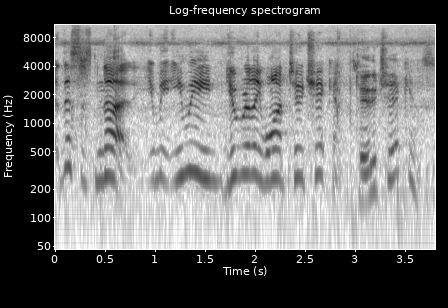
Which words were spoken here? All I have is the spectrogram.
uh, this is nut. You mean you mean you really want two chickens? Two chickens.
